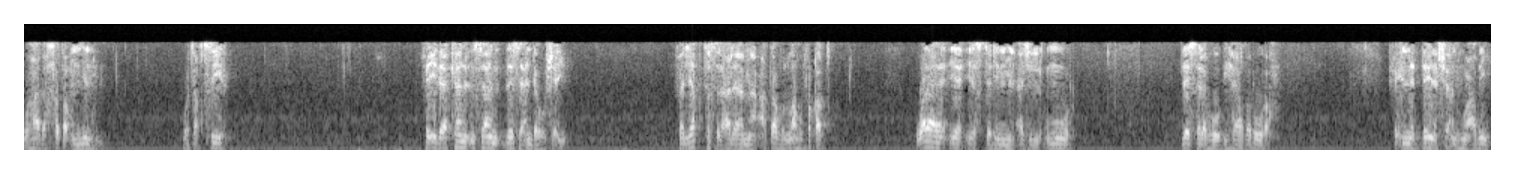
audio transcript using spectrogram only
وهذا خطأ منهم وتقصير. فإذا كان الإنسان ليس عنده شيء فليقتصر على ما أعطاه الله فقط. ولا يستدن من أجل أمور ليس له بها ضرورة فإن الدين شأنه عظيم.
